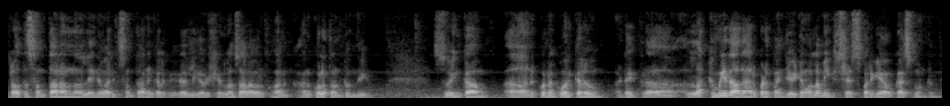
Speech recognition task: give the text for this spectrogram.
తర్వాత సంతానం లేని వారికి సంతానం కలిగ కలిగే విషయంలో చాలా వరకు అను అనుకూలత ఉంటుంది. సో ఇంకా అనుకున్న కోరికలు అంటే ఇక్కడ లక్ మీద ఆధారపడి పనిచేయటం వల్ల మీకు స్ట్రెస్ పెరిగే అవకాశం ఉంటుంది.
